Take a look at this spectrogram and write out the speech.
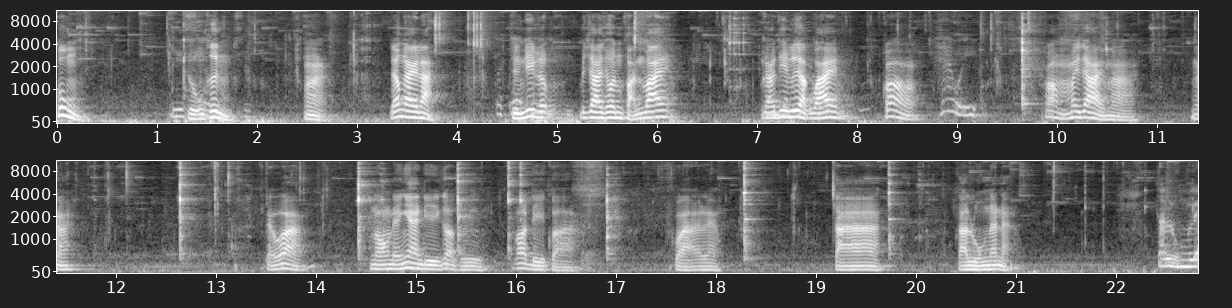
พุ่ง ดีเซลสูงขึ้น อ่า แล้วไงล่ะ ประเทศสิ่งที่ประชาชนฝันไว้ แล้วที่เลือกไว้ ก็แห้วอีกก็ไม่ได้มา นะ แต่ว่ามองในแง่ดีก็คือก็ดีกว่า กว่าอะไรตาตาลุงนั่นน่ะตะลุงเล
